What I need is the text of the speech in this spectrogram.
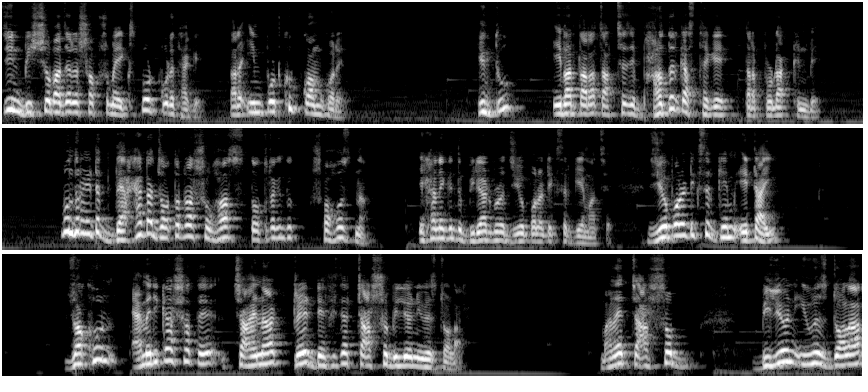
চীন বিশ্ববাজারে সবসময় এক্সপোর্ট করে থাকে, তারা ইম্পোর্ট খুব কম করে। কিন্তু এবার তারা চাচ্ছে যে ভারতের কাছ থেকে তারা প্রোডাক্ট কিনবে। বন্ধুরা, এটা দেখাটা যতটা সহজ, ততটা কিন্তু সহজ না। এখানে কিন্তু বিরাট বড় জিও পলিটিক্সের গেম আছে। জিও পলিটিক্সের গেম এটাই, যখন আমেরিকার সাথে চায়নার ট্রেড ডেফিসিট চারশো বিলিয়ন ইউএস ডলার মানে চারশো বিলিয়ন ইউএস ডলার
